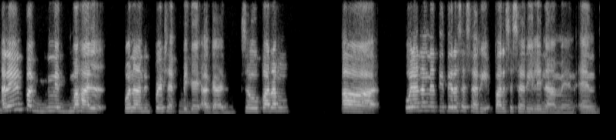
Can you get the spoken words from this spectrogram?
ano yun pag nagmahal, 100% bigay agad. So parang, ah, wala nang natitira sa sari para sa sarili namin. And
